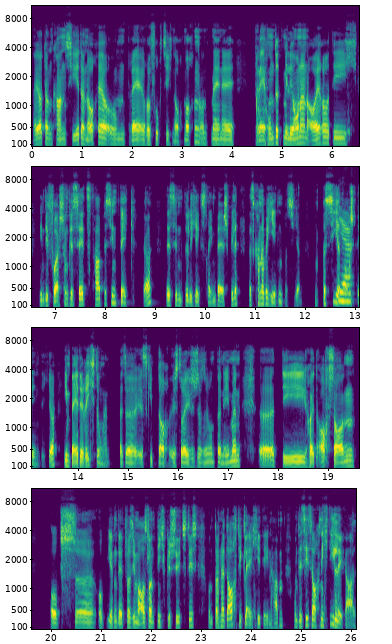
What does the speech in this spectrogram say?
naja, dann kann es jeder nachher um 3,50 Euro nachmachen und meine 300 Millionen Euro, die ich in die Forschung gesetzt habe, sind weg. Ja, das sind natürlich Extrembeispiele. Das kann aber jedem passieren und passiert ja. auch ständig, ja, in beide Richtungen. Also es gibt auch österreichische Unternehmen, äh, die halt auch schauen, ob's, äh, ob irgendetwas im Ausland nicht geschützt ist und dann halt auch die gleichen Ideen haben. Und es ist auch nicht illegal.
